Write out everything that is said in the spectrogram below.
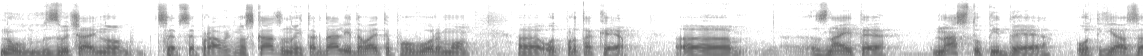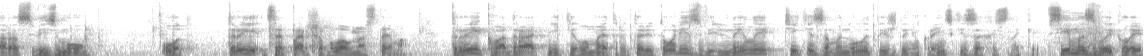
Ну, звичайно, це все правильно сказано і так далі. Давайте поговоримо е, от про таке. Е, знаєте, наступ іде. От я зараз візьму. От три, це перша була у нас тема. Три квадратні кілометри території звільнили тільки за минулий тиждень українські захисники. Всі ми звикли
